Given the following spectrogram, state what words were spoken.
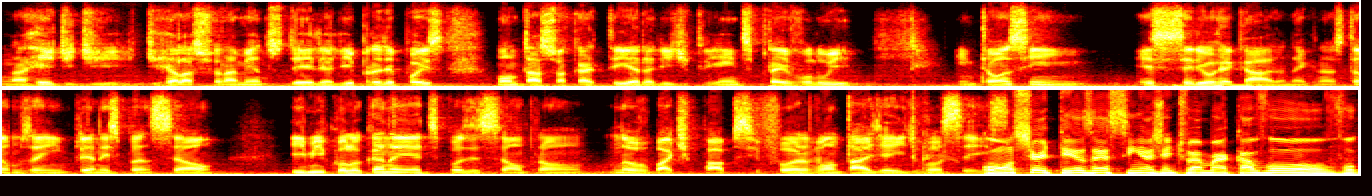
na rede de, de relacionamentos dele ali, para depois montar sua carteira ali de clientes para evoluir. Então, assim, esse seria o recado, né? Que nós estamos aí em plena expansão e me colocando aí à disposição para um novo bate-papo, se for vontade aí de vocês. Com certeza é assim, a gente vai marcar, vou, vou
